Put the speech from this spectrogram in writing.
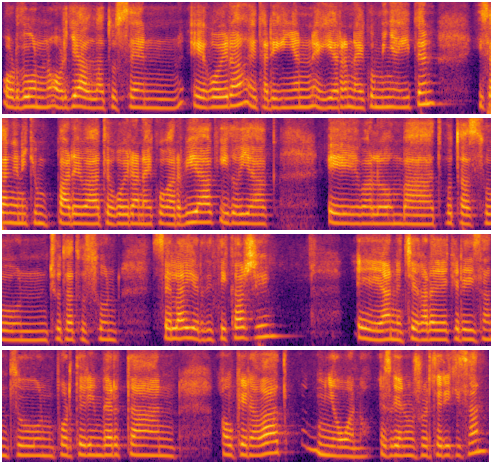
orduan hor ja aldatu zen egoera, eta ari ginen egierra nahiko mina egiten, izan genitun pare bat egoera nahiko garbiak, idoiak e, balon bat botazun, txutatuzun zelai erditik hasi. E, han etxe garaiek ere izan zuen porterin bertan aukera bat, nio, bueno, ez genuen suerterik izan,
